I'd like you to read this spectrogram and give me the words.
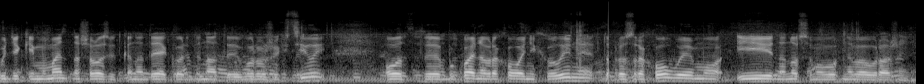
Будь-який момент наша розвідка надає координати ворожих цілей. От е, буквально враховані хвилини розраховуємо і наносимо вогневе ураження.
